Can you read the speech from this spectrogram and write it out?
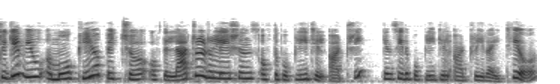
To give you a more clear picture of the lateral relations of the popliteal artery, you can see the popliteal artery right here.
